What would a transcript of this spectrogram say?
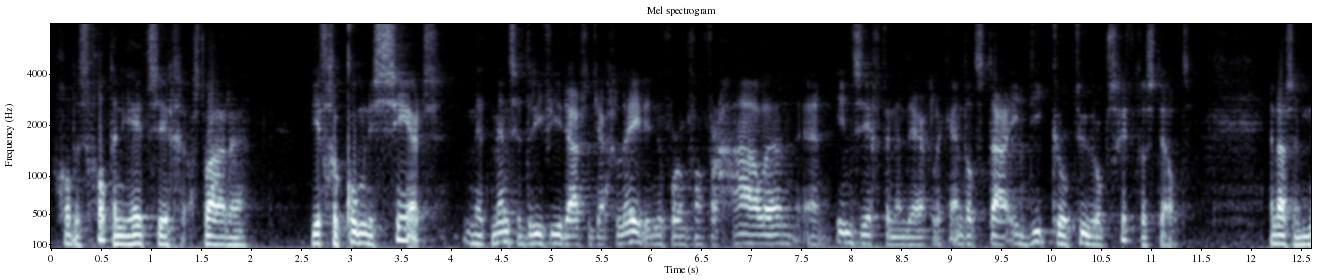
God is God en die heeft zich als het ware, die heeft gecommuniceerd met mensen drie, vierduizend jaar geleden in de vorm van verhalen en inzichten en dergelijke. En dat is daar in die cultuur op schrift gesteld. En daar is een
